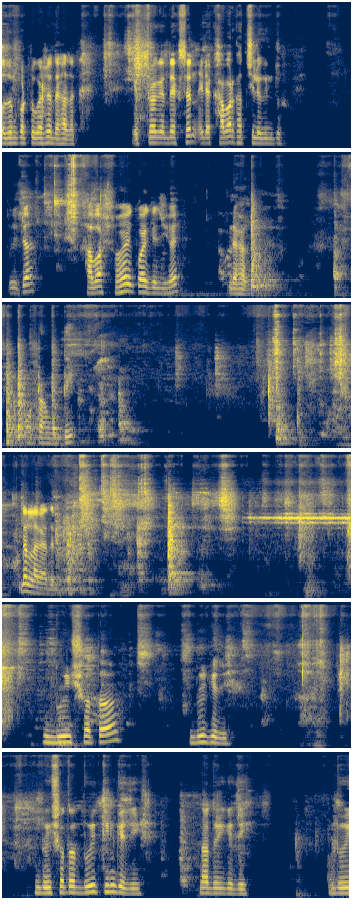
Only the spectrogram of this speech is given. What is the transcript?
ওজন কট্টুক আসে দেখা যাক। একটু আগে দেখছেন, এটা খাবার খাচ্ছিল কিন্তু। এটা খাবার সহ কয় কেজি হয়? দেখা যাক। মোটামুটি। লাগা দেন দুই শত দুই কেজি। দুই শত দুই তিন কেজি। না, দুই কেজি। দুই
